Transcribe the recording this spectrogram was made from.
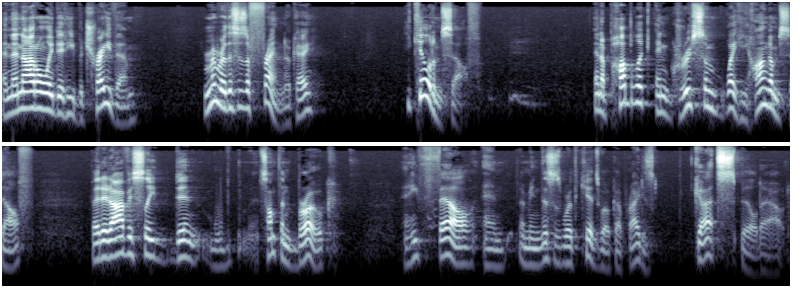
And then not only did he betray them, remember, this is a friend, okay? He killed himself in a public and gruesome way. He hung himself, but it obviously didn't, something broke, and he fell. And I mean, this is where the kids woke up, right? His guts spilled out.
